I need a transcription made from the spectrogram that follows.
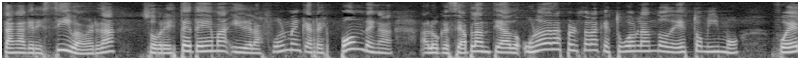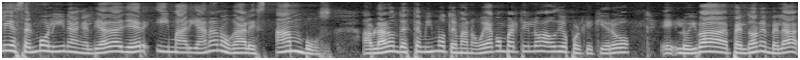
tan agresiva, ¿verdad? sobre este tema y de la forma en que responden a, a, lo que se ha planteado. Una de las personas que estuvo hablando de esto mismo fue Eliezer Molina en el día de ayer y Mariana Nogales, ambos hablaron de este mismo tema. No voy a compartir los audios porque quiero, eh, lo iba, perdonen, ¿verdad?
